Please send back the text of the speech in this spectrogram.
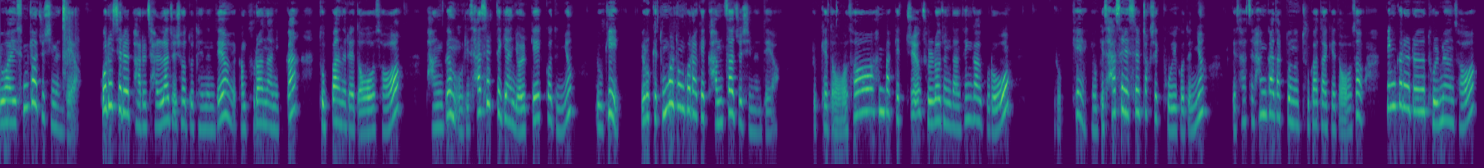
요 아이 숨겨주시면 돼요. 꼬리실을 발을 잘라주셔도 되는데요. 약간 불안하니까 돗바늘에 넣어서 방금 우리 사슬뜨기 한 10개 했거든요. 여기 이렇게 동글동글하게 감싸주시면 돼요. 이렇게 넣어서 한 바퀴 쭉 둘러준다는 생각으로 이렇게 여기 사슬이 슬쩍씩 보이거든요. 이렇게 사슬 한 가닥 또는 두 가닥에 넣어서 빙그르르 돌면서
